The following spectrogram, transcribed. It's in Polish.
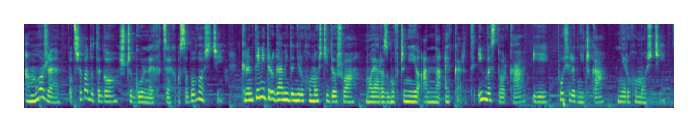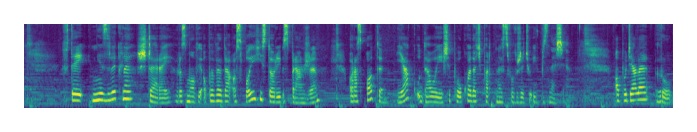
A może potrzeba do tego szczególnych cech osobowości? Krętymi drogami do nieruchomości doszła moja rozmówczyni Joanna Eckert, inwestorka i pośredniczka nieruchomości. W tej niezwykle szczerej rozmowie opowiada o swojej historii z branży oraz o tym, jak udało jej się poukładać partnerstwo w życiu i w biznesie. O podziale ról,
